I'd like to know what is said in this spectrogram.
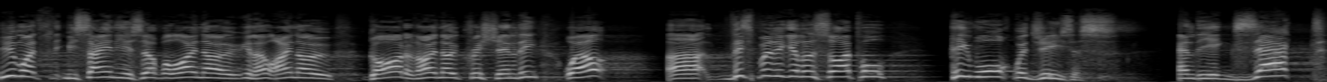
You might be saying to yourself, well, I know, you know, I know God and I know Christianity. Well, uh, this particular disciple, he walked with Jesus. And the exact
